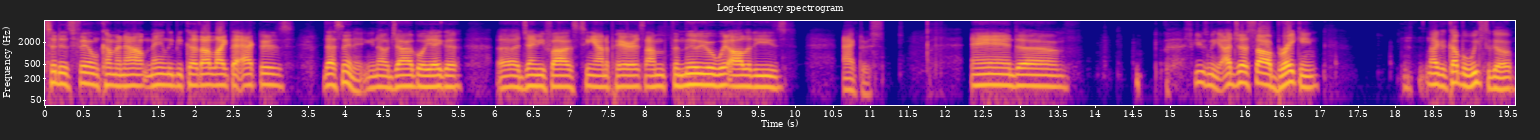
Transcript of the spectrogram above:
to this film coming out mainly because I like the actors that's in it. You know, John Boyega, uh, Jamie Foxx, Teyonah Parris. I'm familiar with all of these actors, and um, excuse me, I just saw Breaking like a couple weeks ago.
